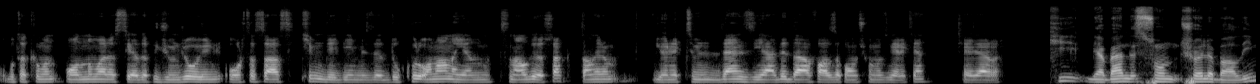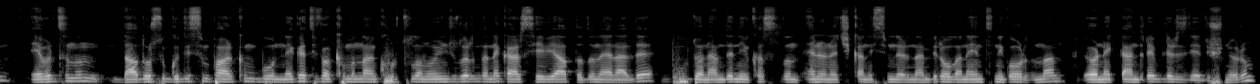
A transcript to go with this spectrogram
bu takımın on numarası ya da hücumcu oyun orta sahası kim dediğimizde Dukur Onana yanıtını alıyorsak sanırım yönetimden ziyade daha fazla konuşmamız gereken şeyler var. Ki ya ben de son şöyle bağlayayım. Everton'ın daha doğrusu Goodison Park'ın bu negatif akımından kurtulan oyuncuların da ne kadar seviye atladığını herhalde bu dönemde Newcastle'ın en öne çıkan isimlerinden biri olan Anthony Gordon'dan örneklendirebiliriz diye düşünüyorum.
